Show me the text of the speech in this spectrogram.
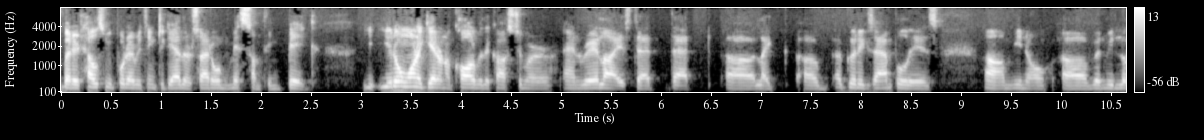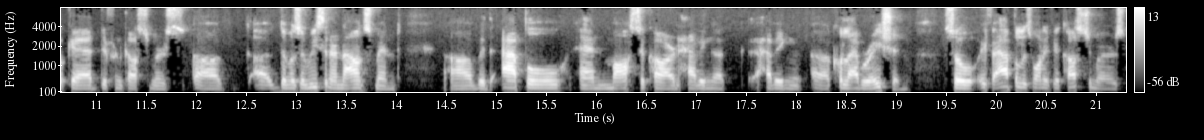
But it helps me put everything together so I don't miss something big. You, you don't want to get on a call with a customer and realize that that uh, like uh, a good example is, um, you know, uh, when we look at different customers, uh, there was a recent announcement with Apple and Mastercard having a having a collaboration. So if Apple is one of your customers,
